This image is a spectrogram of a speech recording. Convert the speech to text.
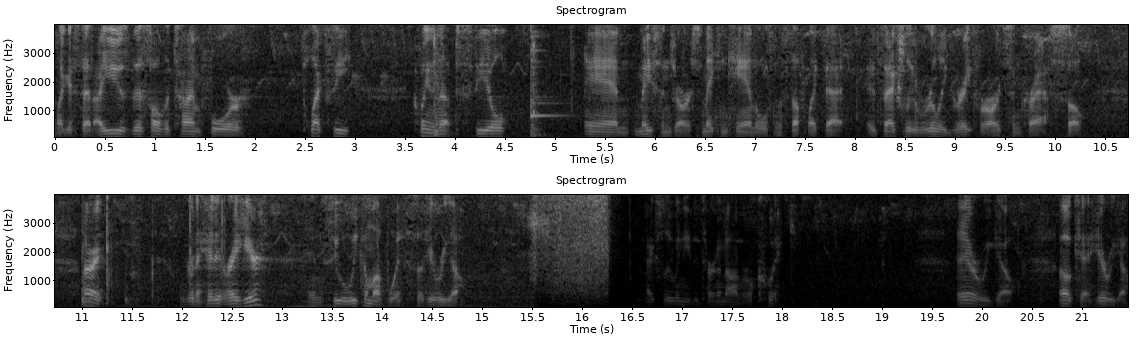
like I said I use this all the time for plexi cleaning up steel and mason jars, making candles and stuff like that. It's actually really great for arts and crafts. So, alright, we're going to hit it right here and see what we come up with. So here we go. Actually, we need to turn it on real quick. There we go. Okay, here we go.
